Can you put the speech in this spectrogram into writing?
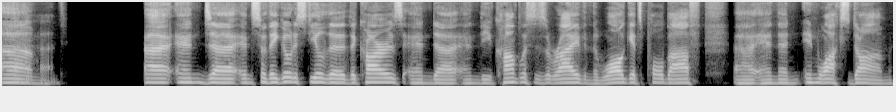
Um, uh, and uh, and so they go to steal the the cars, and uh, and the accomplices arrive, and the wall gets pulled off, uh, and then in walks Dom,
